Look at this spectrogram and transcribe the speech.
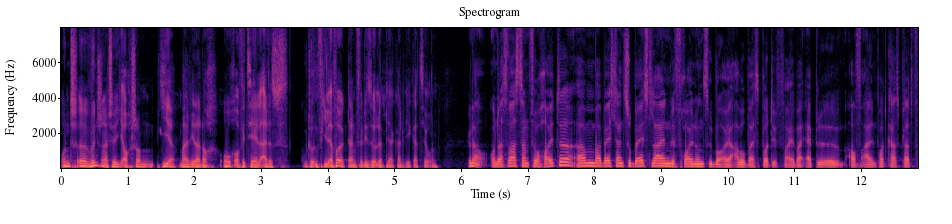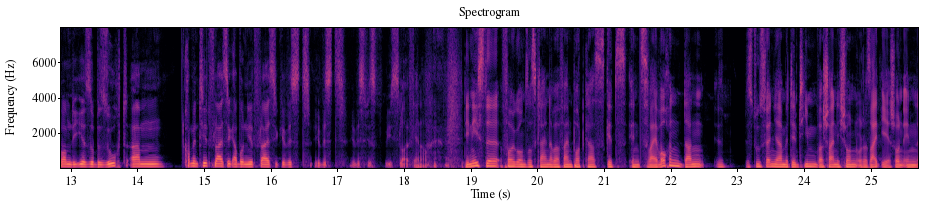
und äh, wünschen natürlich auch schon hier mal wieder noch hochoffiziell alles Gute und viel Erfolg dann für diese Olympia-Qualifikation. Genau, und das war es dann für heute ähm, bei Baseline zu Baseline. Wir freuen uns über euer Abo bei Spotify, bei Apple, auf allen Podcast-Plattformen, die ihr so besucht. Ähm, kommentiert fleißig, abonniert fleißig, ihr wisst, ihr wisst, ihr wisst, wie es läuft. Genau. Die nächste Folge unseres kleinen, aber feinen Podcasts gibt es in zwei Wochen. Dann bist du, Svenja, mit dem Team wahrscheinlich schon oder seid ihr schon in,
